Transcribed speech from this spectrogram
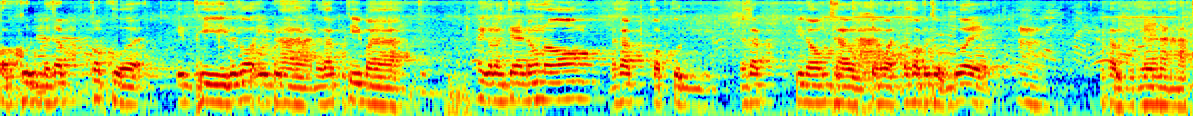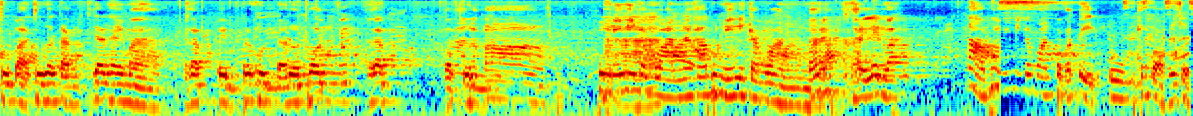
ขอบคุณนะครับครอบครัว NT แล้วก็ NR นะครับที่มาให้กำลังใจน้องๆนะครับ ขอบคุณนะครับพี่น้องชาวจังหวัดนครปฐมด้วยนะครับขอบคุณแม่นะครับทุกบาททุกสตางค์ที่ท่านให้มานะครับเป็นพระคุณดารุณพลนะครับขอบคุณแล้วก็พรุ่งนี้มีกลางวันนะครับพรุ่งนี้มีกลางวันฮะใครเล่นวะเปล่าพรุ่งนี้มีกลางวันปกติปูแค่บอกเฉย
